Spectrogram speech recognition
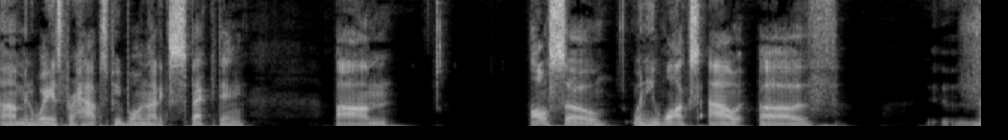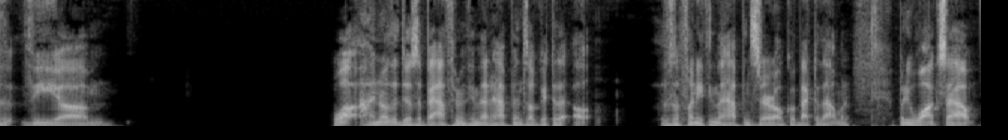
um, in ways perhaps people are not expecting. Um, also, when he walks out of the the um, well, I know that there's a bathroom thing that happens. I'll get to that. I'll, there's a funny thing that happens there. I'll go back to that one. But he walks out,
